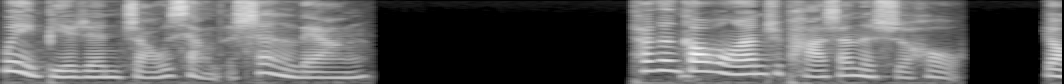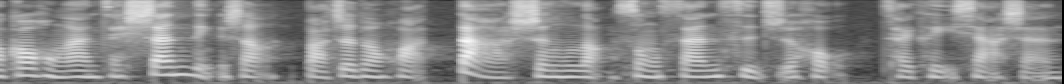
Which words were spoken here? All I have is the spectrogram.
为别人着想的善良。他跟高洪安去爬山的时候。要高洪安在山顶上把这段话大声朗诵三次之后，才可以下山。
